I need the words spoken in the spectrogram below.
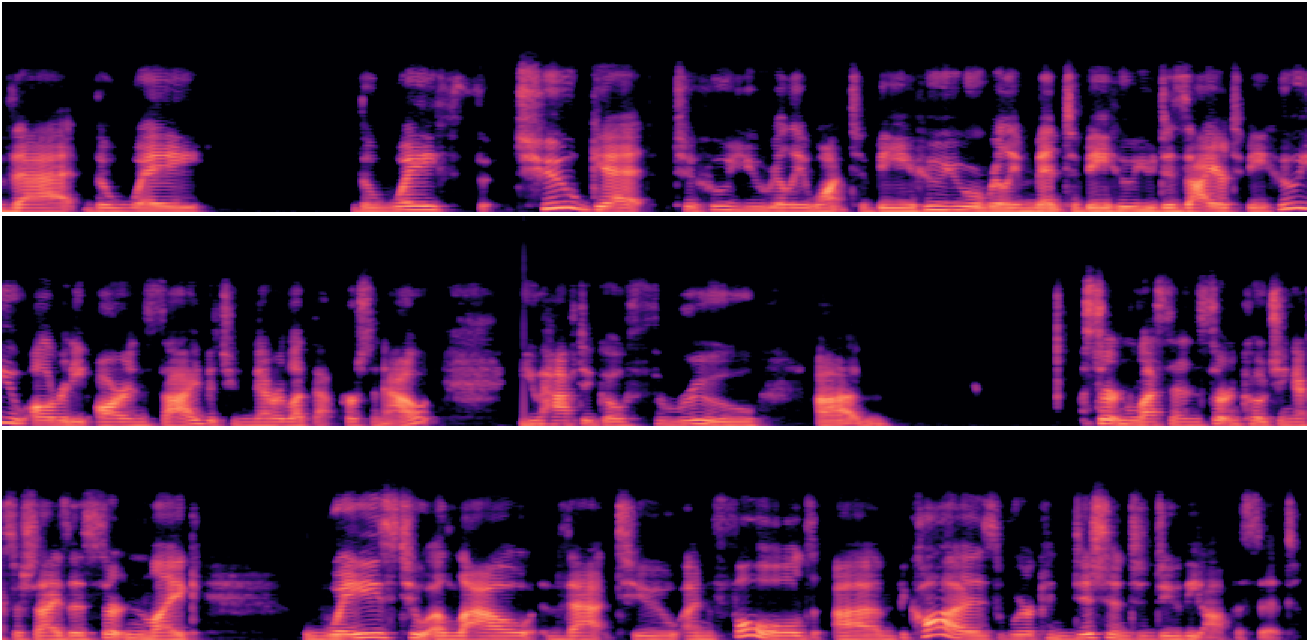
that the way the way th- to get to who you really want to be, who you are really meant to be, who you desire to be, who you already are inside, but you never let that person out. You have to go through um, certain lessons, certain coaching exercises, certain like ways to allow that to unfold um, because we're conditioned to do the opposite.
